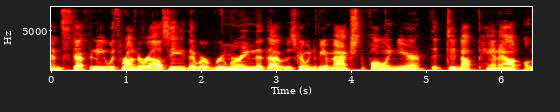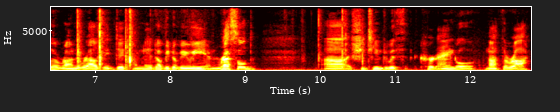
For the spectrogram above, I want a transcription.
and Stephanie with Ronda Rousey. They were rumoring that that was going to be a match the following year. That did not pan out, although Ronda Rousey did come to WWE and wrestled. Uh, she teamed with Kurt Angle, not The Rock.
